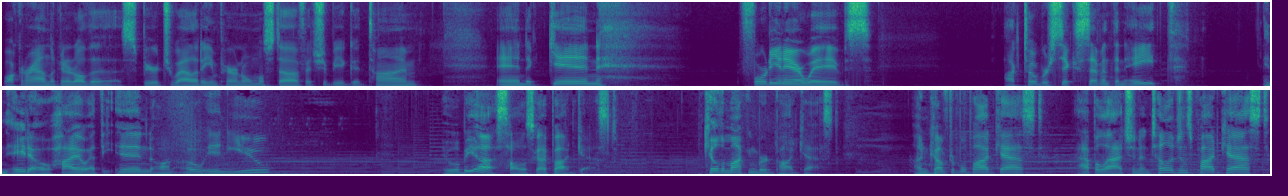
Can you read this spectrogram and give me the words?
walking around, looking at all the spirituality and paranormal stuff. It should be a good time. And again, Fortean Airwaves, October 6th, 7th, and 8th in Ada, Ohio at the end on ONU. It will be us, Holosky Podcast. Kill the Mockingbird podcast, Uncomfortable podcast, Appalachian Intelligence podcast,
